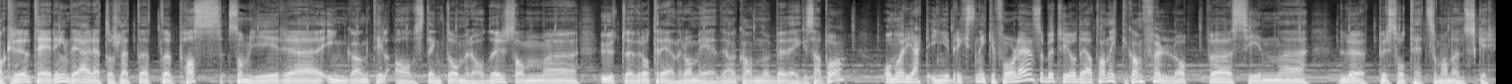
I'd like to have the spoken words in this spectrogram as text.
Akkreditering det er rett og slett et pass som gir eh, inngang til avstengte områder som eh, utøvere og trenere og media kan bevege seg på. Og når Gjert Ingebrigtsen ikke får det, så betyr jo det at han ikke kan følge opp sin løper så tett som han ønsker.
